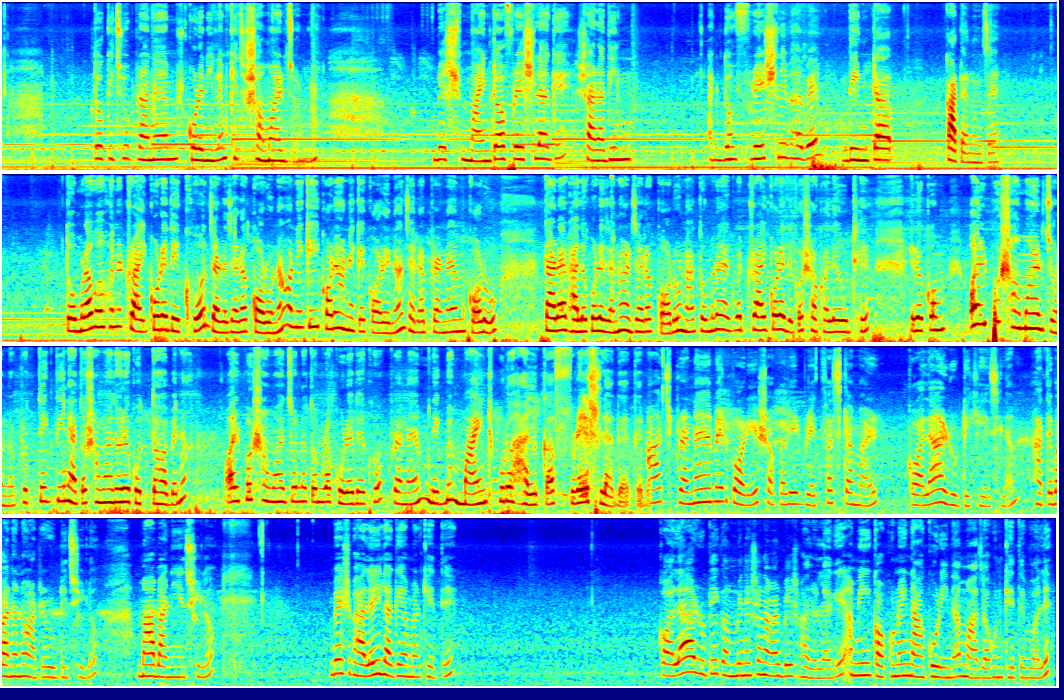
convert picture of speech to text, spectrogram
তো কিছু প্রাণায়াম করে নিলাম কিছু সময়ের জন্য। বেশ মাইন্ডটাও ফ্রেশ লাগে। সারাদিন একদম ফ্রেশলিভাবে দিনটা কাটানো যায়। তোমরাও কখনো ট্রাই করে দেখো, যারা যারা করো না, অনেকেই করে, অনেকে করে না। যারা প্রাণায়াম করো, তারা ভালো করে জানো। আর যারা করো না, তোমরা একবার ট্রাই করে দেখো সকালে উঠে। এরকম অল্প সময়ের জন্য, প্রত্যেক দিন এত সময় ধরে করতে হবে না। অল্প সময়ের জন্য তোমরা করে দেখো। প্রাণায়াম দেখবে মাইন্ড পুরো হালকা ফ্রেশ লাগে একেবারে। আজ প্রাণায়ামের পরে সকালের ব্রেকফাস্ট আমার কলা আর রুটি খেয়েছিলাম। হাতে বানানো আটা রুটি ছিল, মা বানিয়েছিল। বেশ ভালোই লাগে আমার খেতে। কলা আর রুটি কম্বিনেশন আমার বেশ ভালো লাগে। আমি কখনোই না করি না, মা যখন খেতে বলে।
